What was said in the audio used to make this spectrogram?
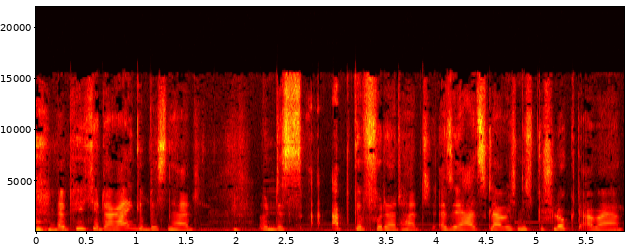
weil Pilche da reingebissen hat und es abgefuttert hat. Also er hat es, glaube ich, nicht geschluckt, aber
